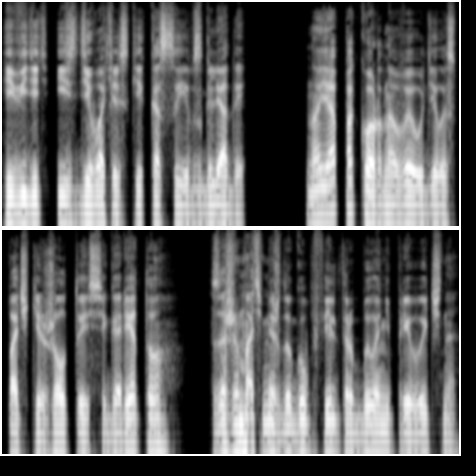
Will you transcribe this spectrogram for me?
и видеть издевательские косые взгляды. Но я покорно выудил из пачки желтую сигарету. Зажимать между губ фильтр было непривычно.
